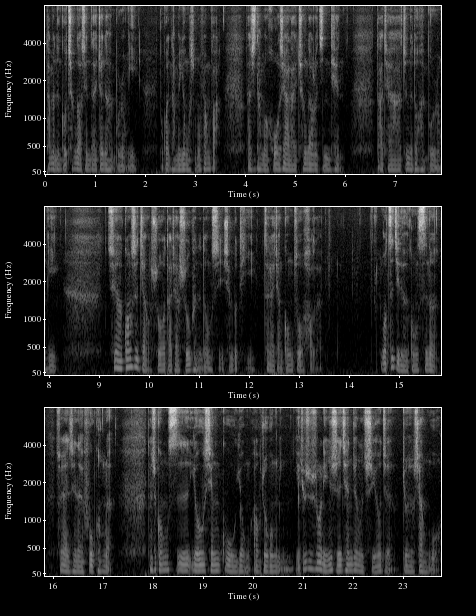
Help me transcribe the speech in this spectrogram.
他们能够撑到现在真的很不容易，不管他们用什么方法，但是他们活下来撑到了今天，大家真的都很不容易。现在光是讲说大家纾困的东西先不提，再来讲工作好了。我自己的公司呢，虽然现在复工了。但是公司优先雇佣澳洲公民，也就是说临时签证的持有者，就像我，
